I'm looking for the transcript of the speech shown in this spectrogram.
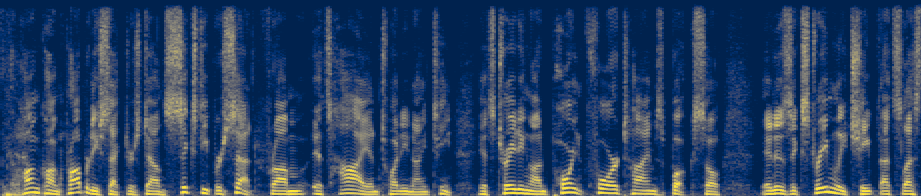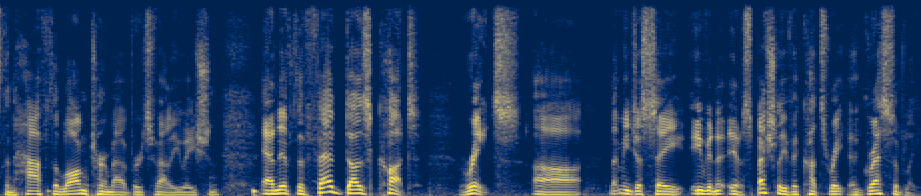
The Hong Kong property sector is down 60% from its high in 2019. It's trading on 0.4 times book, so it is extremely cheap. That's less than half the long term average valuation. And if the Fed does cut rates, uh, let me just say, even especially if it cuts rate aggressively,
